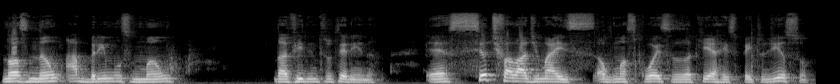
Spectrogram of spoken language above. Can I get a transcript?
nós não abrimos mão da vida intrauterina. É, se eu te falar de mais algumas coisas aqui a respeito disso,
